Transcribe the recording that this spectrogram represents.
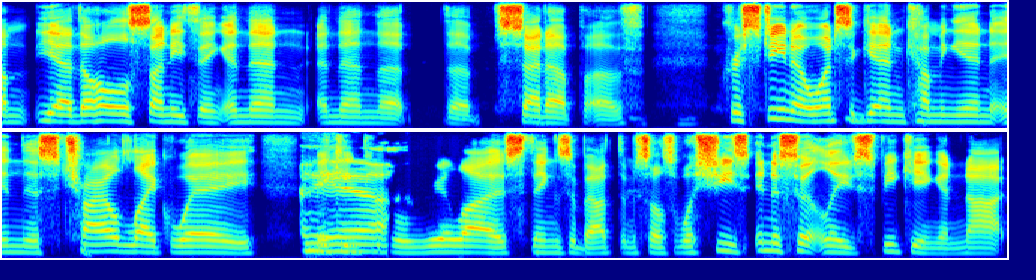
um, yeah, the whole Sonny thing, and then and then the the setup of Christina once again coming in in this childlike way, making Yeah. people realize things about themselves. Well, she's innocently speaking and not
